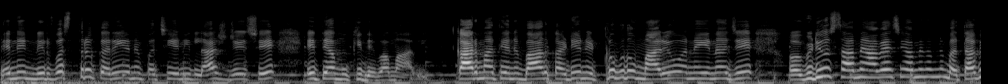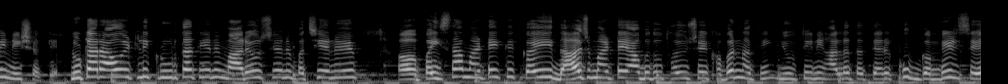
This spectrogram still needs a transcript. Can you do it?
એને નિર્વસ્ત્ર કરી અને પછી એની લાશ જે છે એ ત્યાં મૂકી દેવામાં આવી. કારમાંથી એને બહાર કાઢી અને એટલો બધો માર્યો અને એના જે વીડિયો સામે આવ્યા છે, અમે તમને બતાવી નહીં શકીએ. લૂંટારાઓ એટલી ક્રૂરતાથી એને માર્યો છે અને પછી એને પૈસા માટે કે કઈ દાજ માટે આ બધું થયું છે એ ખબર નથી. યુવતીની હાલત અત્યારે ખૂબ ગંભીર છે.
